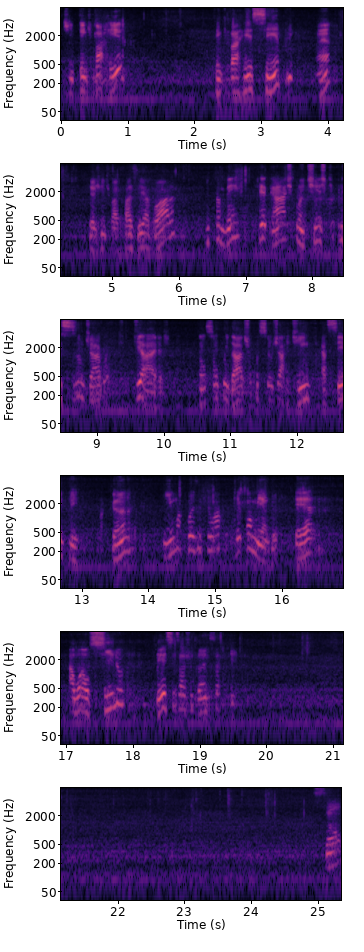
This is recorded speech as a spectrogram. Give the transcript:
A gente tem que varrer tem que varrer sempre, né? Que a gente vai fazer agora. E também regar as plantinhas que precisam de água diárias. Então são cuidados para o seu jardim ficar sempre bacana. E uma coisa que eu recomendo é o auxílio desses ajudantes aqui. São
